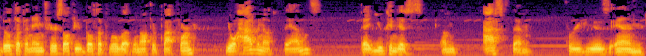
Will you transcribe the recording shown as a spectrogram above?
built up a name for yourself, you've built up a little bit of an author platform. You'll have enough fans that you can just um, ask them for reviews, and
